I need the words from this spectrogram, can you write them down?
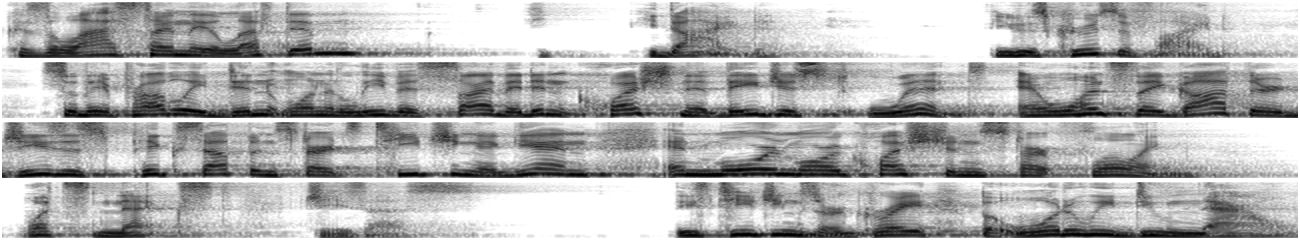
Because the last time they left him, he, he died, he was crucified. So they probably didn't want to leave his side. They didn't question it. They just went. And once they got there, Jesus picks up and starts teaching again, and more and more questions start flowing. What's next, Jesus? These teachings are great, but what do we do now?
